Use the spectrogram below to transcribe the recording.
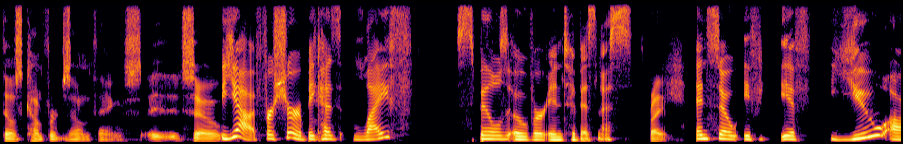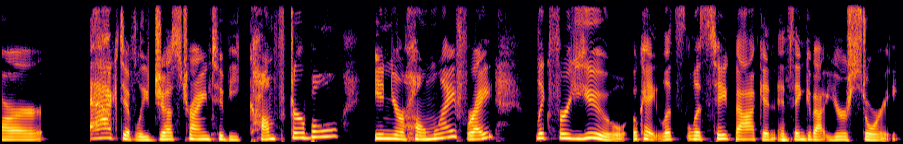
those comfort zone things. So yeah for sure because life spills over into business Right. and so if if you are actively just trying to be comfortable in your home life right like for you okay let's let's take back and, and think about your story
